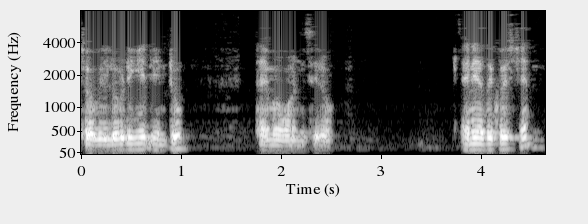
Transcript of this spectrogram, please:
so we're loading it into timer 10 any other question?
